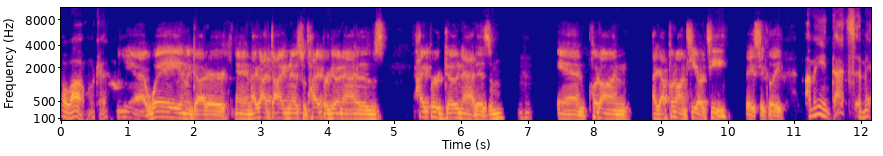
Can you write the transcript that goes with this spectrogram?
Oh wow, okay. Yeah, way in the gutter, and I got diagnosed with hypergonadism, hypergonadism, Mhm. and put on. I got put on TRT basically. I mean, that's I mean,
